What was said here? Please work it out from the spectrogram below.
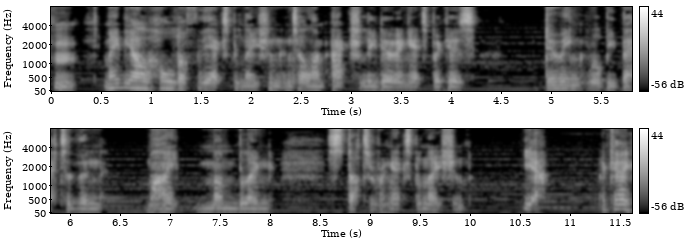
hmm, maybe I'll hold off the explanation until I'm actually doing it, because doing will be better than my mumbling, stuttering explanation. Yeah, okay,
